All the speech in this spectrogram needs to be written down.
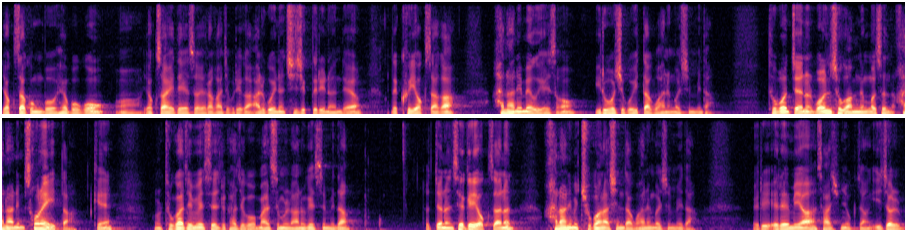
역사 공부해보고 어, 역사에 대해서 여러 가지 우리가 알고 있는 지식들이 있는데요. 근데 그 역사가 하나님에 의해서 이루어지고 있다고 하는 것입니다. 두 번째는 원수가 없는 것은 하나님 손에 있다. 이렇게 오늘 두 가지 메시지를 가지고 말씀을 나누겠습니다. 첫째는 세계 역사는 하나님이 주관하신다고 하는 것입니다. 우리 에레미야 46장 2절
